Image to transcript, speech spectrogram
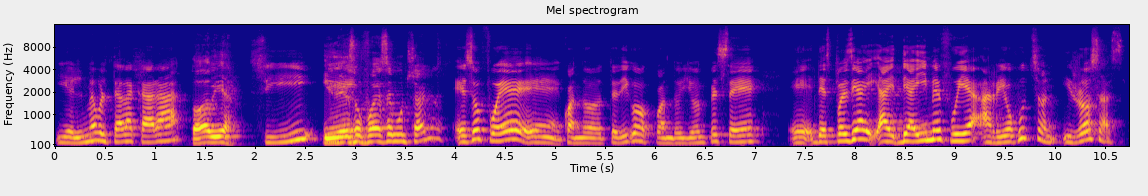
y él me voltea la cara. ¿Todavía? Sí. ¿Y, eso fue hace muchos años? Eso fue eh, cuando, te digo, cuando yo empecé eh, después de ahí, de ahí me fui a, Río Hudson y Rosas.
